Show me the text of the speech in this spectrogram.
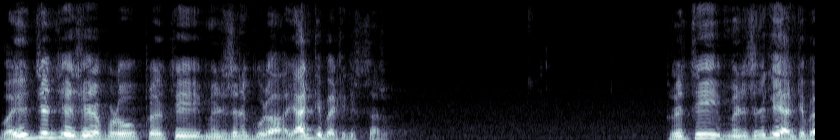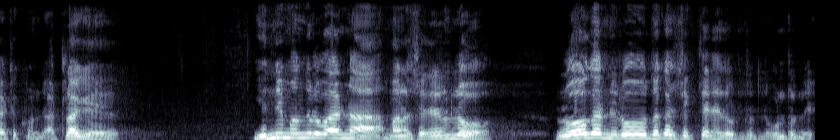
వైద్యం చేసేటప్పుడు ప్రతి మెడిసిన్కి కూడా యాంటీబయాటిక్ ఇస్తారు. ప్రతి మెడిసిన్కి యాంటీబయాటిక్ ఉంది. అట్లాగే ఎన్ని మందులు వాడినా మన శరీరంలో రోగ నిరోధక శక్తి అనేది ఉంటుంది ఉంటుంది.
